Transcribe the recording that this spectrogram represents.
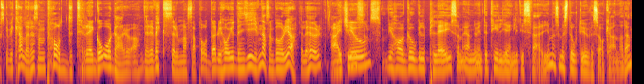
ska vi kalla det som poddträdgårdar, va? där det växer massa poddar. Vi har ju den givna som börjar, eller hur? iTunes. Vi har Google Play som ännu inte är tillgängligt i Sverige men som är stort i USA och Kanada.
